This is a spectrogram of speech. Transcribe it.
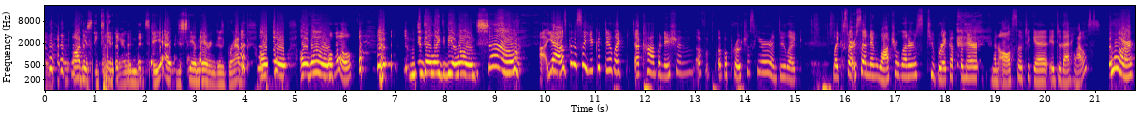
I'm obviously kidding. I wouldn't say yeah just stand there and just grab them although although although men don't like to be alone so Uh, yeah, I was gonna say you could do like a combination of of approaches here and do like like start sending watcher letters to break up the marriage and also to get into that house. Or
